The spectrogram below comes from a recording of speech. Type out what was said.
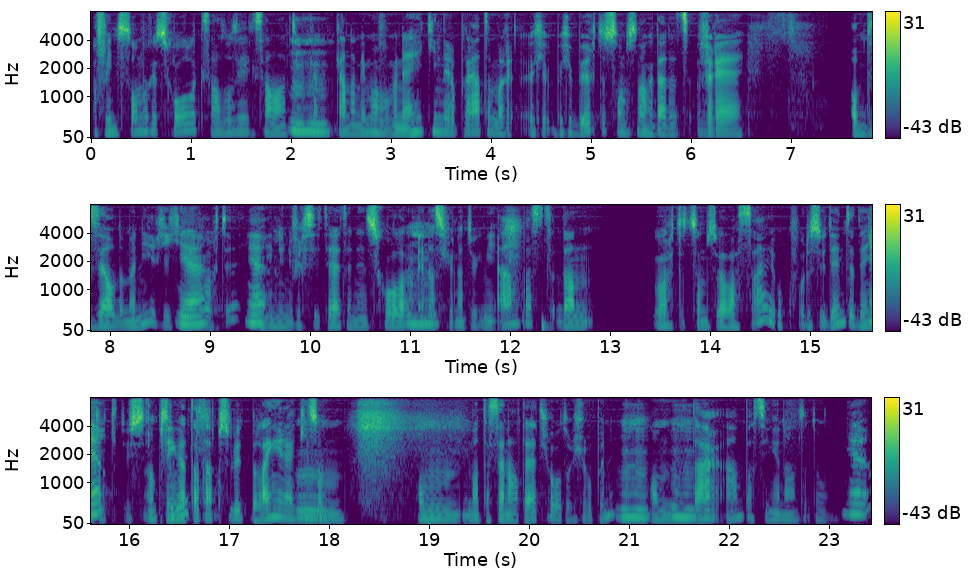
Of in sommige scholen, ik zal zo zeggen, ik zal natuurlijk, mm -hmm. ik kan alleen maar voor mijn eigen kinderen praten, maar ge gebeurt het soms nog dat het vrij op dezelfde manier gegeven Ja. wordt hè? Ja. in universiteiten en scholen. Mhm. En als je het natuurlijk niet aanpast, dan wordt het soms wel wat saai, ook voor de studenten, denk Ja, ik. Dus ik denk dat dat absoluut belangrijk is Mhm. om, om, want dat zijn altijd grotere groepen, hè, Mhm. om Mhm. daar aanpassingen aan te doen. Ja.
